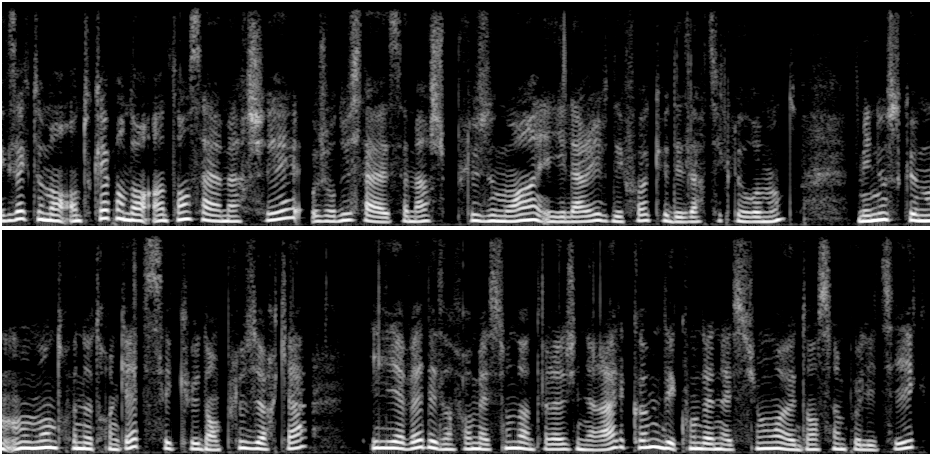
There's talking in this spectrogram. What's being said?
Exactement. En tout cas, pendant un temps, ça a marché. Aujourd'hui, ça, ça marche plus ou moins et il arrive des fois que des articles remontent. Mais nous, ce que montre notre enquête, c'est que dans plusieurs cas, il y avait des informations d'intérêt général, comme des condamnations euh, d'anciens politiques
